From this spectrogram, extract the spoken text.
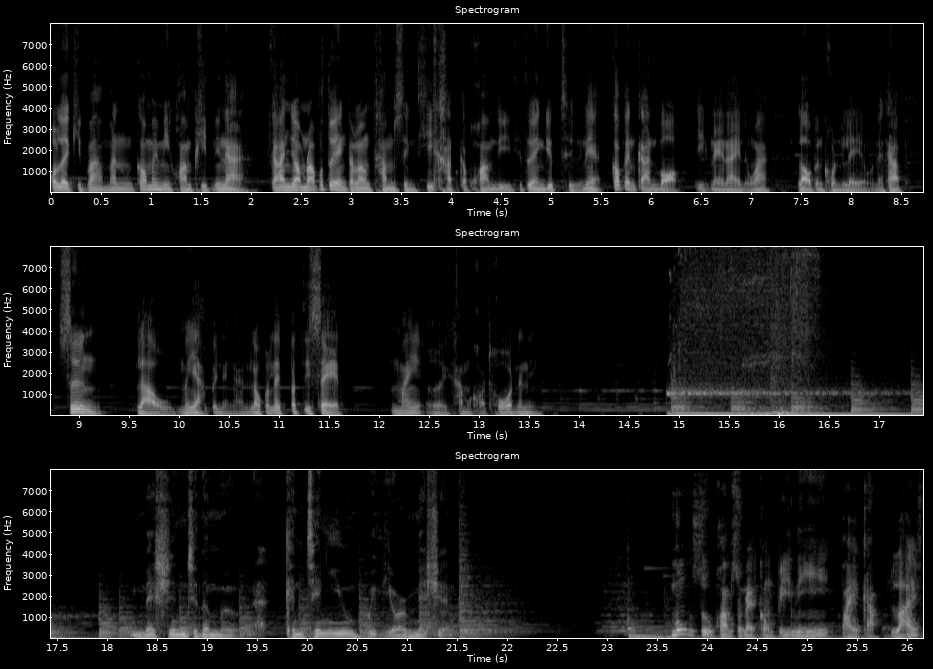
ก็เลยคิดว่ามันก็ไม่มีความผิดนี่นะ การยอมรับว่าตัวเองกำลังทำสิ่งที่ขัดกับความดีที่ตัวเองยึดถือเนี่ยก็เป็นการบอกอีกในในหนึ่งว่าเราเป็นคนเลวนะครับ ซึ่งเราไม่อยากเป็นอย่างนั้น เราก็เลยปฏิเสธไม่เอ่ยคำขอโทษนั่นเอง Mission to the Moon. Continue with your mission. มุ่งสู่ความสำเร็จของปีนี้ไปกับ Life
